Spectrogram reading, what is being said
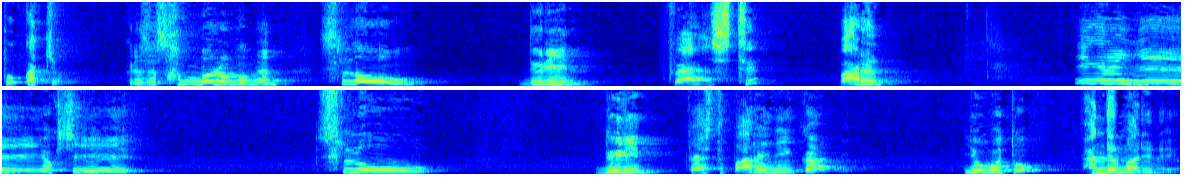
똑같죠. 그래서 3번을 보면 slow, 느린, fast, 빠른. 이게는 이제 역시 slow, 느린, fast, 빠르니까 이것도 반대말이네요.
